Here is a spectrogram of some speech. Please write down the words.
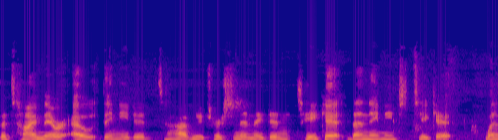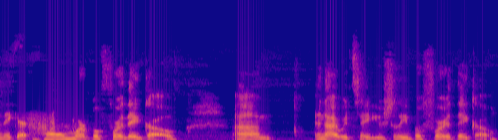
the time they were out, they needed to have nutrition and they didn't take it, then they need to take it when they get home or before they go. Um, and I would say usually before they go.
